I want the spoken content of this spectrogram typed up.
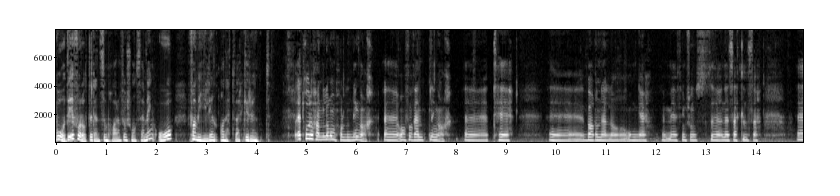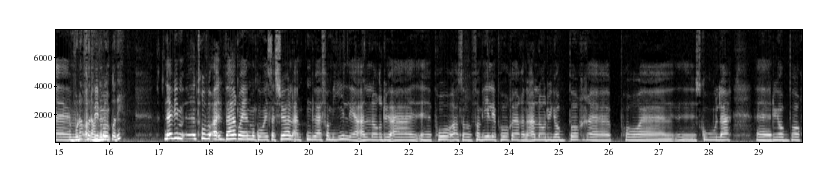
både i forhold til den som har en funksjonshemming, og familien og nettverket rundt? Jeg tror det handler om holdninger eh, og forventninger eh, til eh, barn eller unge med funksjonsnedsettelse. Eh, Hvordan forandrer må- du på de? Nei, vi, jeg tror hver og en må gå i seg sjøl, enten du er familie eller du er eh, på, altså familiepårørende, eller du jobber eh, på eh, skole, eh, du jobber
